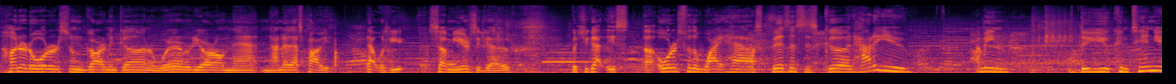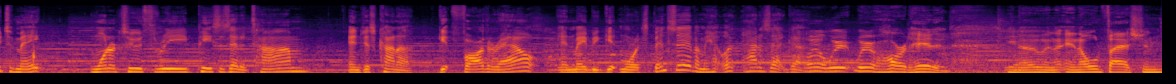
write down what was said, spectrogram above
hundred orders from Garden and Gun or wherever you are on that? And I know that's probably that was some years ago, but you got these uh, orders for the White House. Business is good. How do you? I mean, do you continue to make one or two, three pieces at a time, and just kind of get farther out and maybe get more expensive? I mean, how, how does that go? Well, we're, we're hard headed, you know, and, and old fashioned,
